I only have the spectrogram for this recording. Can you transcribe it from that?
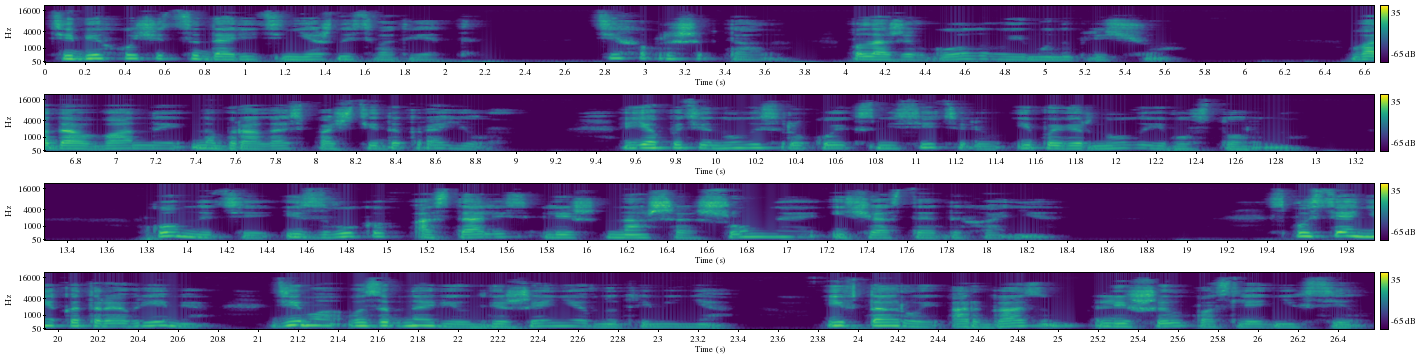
тебе хочется дарить нежность в ответ. Тихо прошептала, положив голову ему на плечо. Вода в ванной набралась почти до краев. Я потянулась рукой к смесителю и повернула его в сторону. В комнате из звуков остались лишь наше шумное и частое дыхание. Спустя некоторое время Дима возобновил движение внутри меня, и второй оргазм лишил последних сил.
